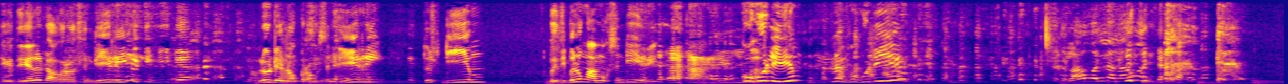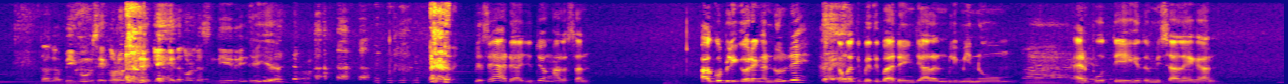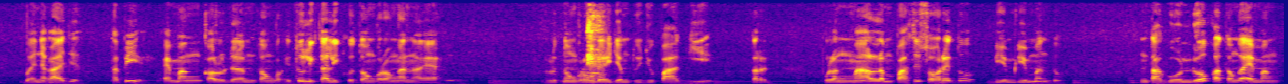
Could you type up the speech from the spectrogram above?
Dia lu nongkrong sendiri. Iya lu udah nongkrong sendiri terus diem. Tiba-tiba lu ngamuk sendiri. Kok gue diem? Kenapa gue diem? Lawan lah lawan. Itu agak bingung sih kalau udah kayak gitu kalau udah sendiri. Iya. Biasanya ada aja tuh yang alasan ah gue beli gorengan dulu deh. Atau nggak tiba-tiba ada yang jalan beli minum Nah, air iya. putih gitu misalnya kan. Banyak aja. Tapi emang kalau dalam tongkrong itu lika-liku tongkrongan lah ya lu nongkrong dari jam 7 pagi ter pulang malam pasti sore tuh diem-dieman tuh. Entah gondok atau enggak emang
